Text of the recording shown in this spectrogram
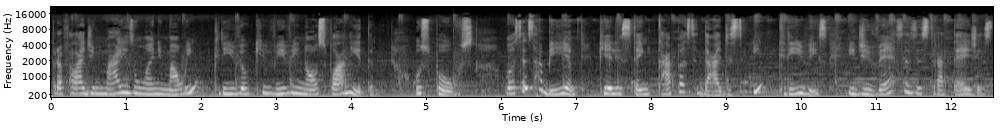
para falar de mais um animal incrível que vive em nosso planeta, os polvos. Você sabia que eles têm capacidades incríveis e diversas estratégias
